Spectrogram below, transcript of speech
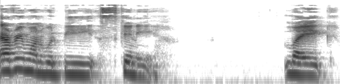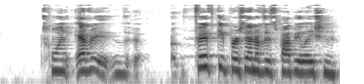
everyone would be skinny. Like 20, every, 50% of this population,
